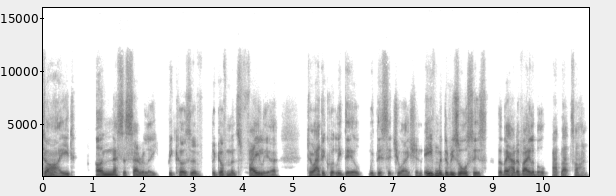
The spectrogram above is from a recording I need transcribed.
died unnecessarily because of the government's failure to adequately deal with this situation, even with the resources that they had available at that time.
